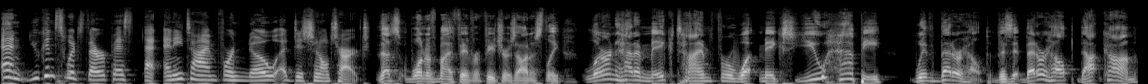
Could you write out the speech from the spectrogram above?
and you can switch therapists at any time for no additional charge. That's one of my favorite features, honestly. Learn how to make time for what makes you happy with BetterHelp. Visit betterhelp.com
